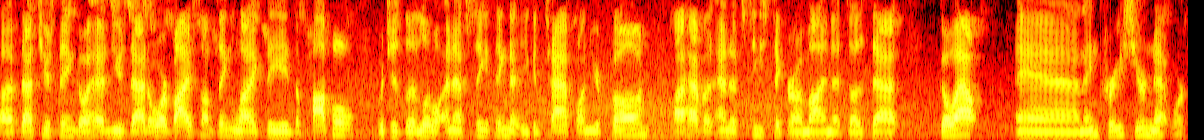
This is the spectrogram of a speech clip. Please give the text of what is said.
uh, if that's your thing, go ahead and use that, or buy something like the the Popl, which is the little NFC thing that you can tap on your phone. I have an NFC sticker on mine that does that. Go out and increase your network.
